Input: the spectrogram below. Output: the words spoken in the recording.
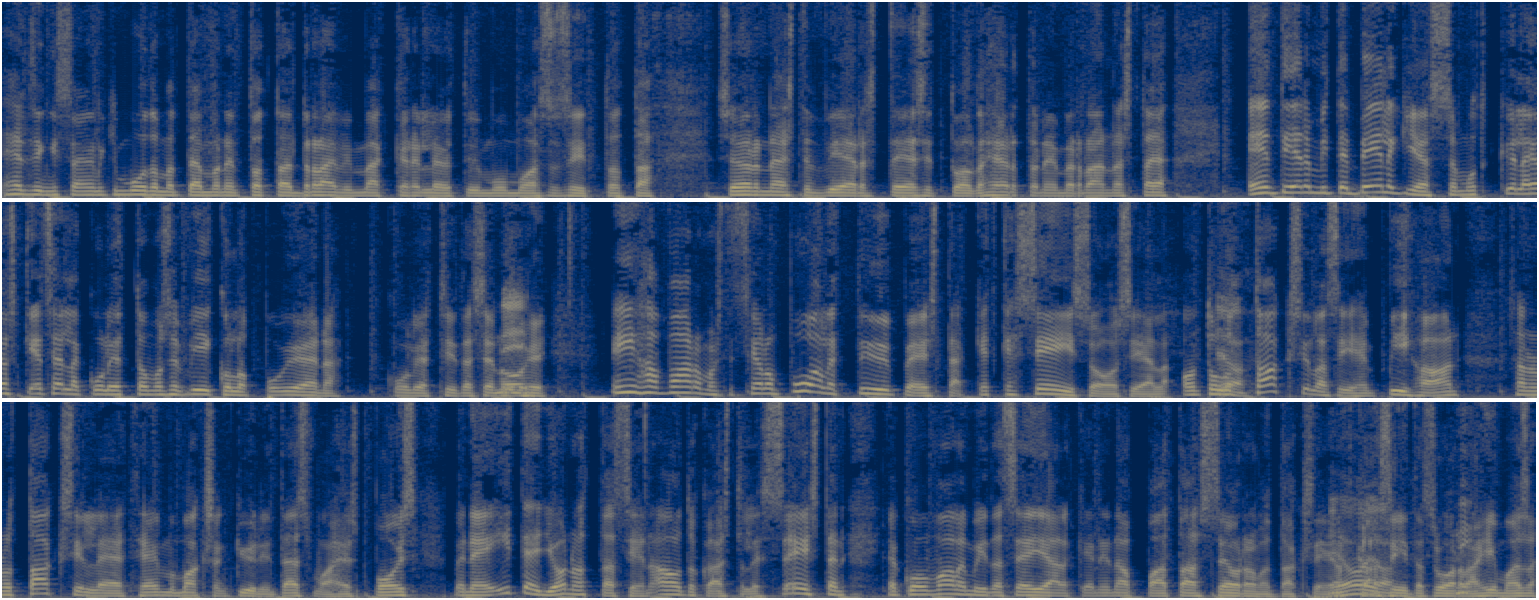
Helsingissä ainakin muutama tämmönen tota, drive-mäkkäri löytyy muun muassa siitä tota, Sörnäisten vierestä ja sitten tuolta Herttoniemen rannasta. Ja en tiedä miten Belgiassa, mutta kyllä jos kesällä kuljet tuommoisen viikonloppuyönä, kuljet siitä sen Niin. ohi, niin ihan varmasti siellä on puolet tyypeistä, ketkä seisoo siellä. On tullut Joo. Taksilla siihen pihaan, sanonut taksille, että hei mä maksan kyydin tässä vaiheessa pois. Menee itse jonottaa siihen autokaistalle seisten, ja kun on valmiita sen jälkeen, niin nappaa taas seuraavan taksin ja Joo, jatkaa joo. siitä suoraan Niin- himansa.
